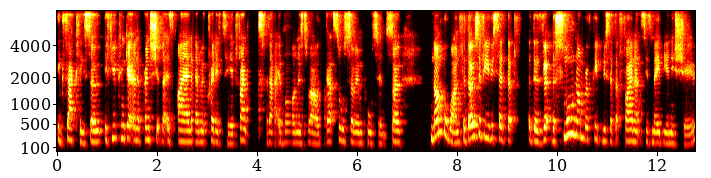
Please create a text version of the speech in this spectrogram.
exactly. So, if you can get an apprenticeship that is ILM accredited, thanks for that, Yvonne, as well. That's also important. So, number one, for those of you who said that the, the small number of people who said that finances may be an issue,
